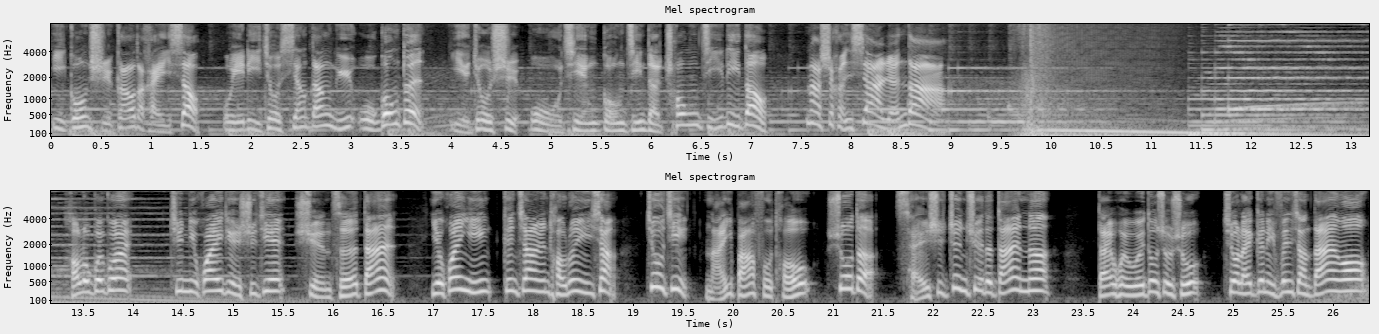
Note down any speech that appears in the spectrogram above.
一公尺高的海啸威力就相当于五公吨，也就是五千公斤的冲击力道，那是很吓人的。好了，乖乖，请你花一点时间选择答案，也欢迎跟家人讨论一下，究竟哪一把斧头说的才是正确的答案呢？待会维多叔叔。就来跟你分享答案哦。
